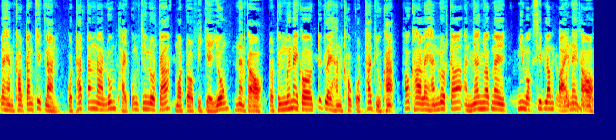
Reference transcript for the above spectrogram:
และเห็นเขาตั้งกิกลันกดทัดตั้งนาลุ่มไผ่กุ้มทิ้งรถดกะมอตอปิเกยงนั่นเขาต่อถึงเมื่อในก็ตึกไลหันเขากดทัดอยู่ค่ะ เฮาคาไลหันโดดกาอัญญานยอบในมีหมอกซิบลำปายในค่ะออก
